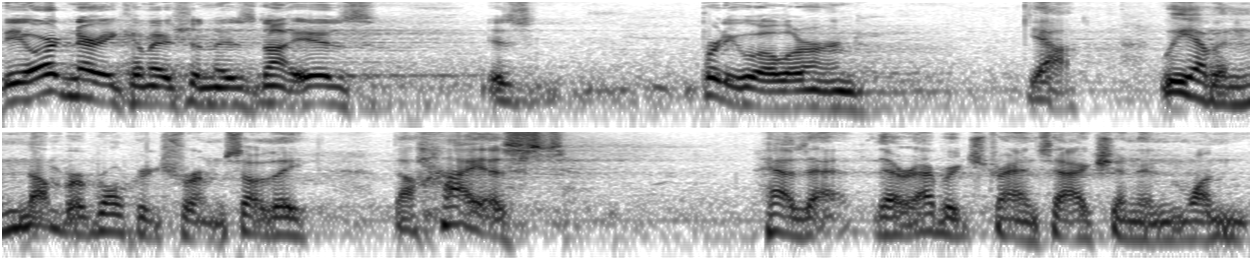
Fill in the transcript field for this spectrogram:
The ordinary commission is, not, is, is pretty well earned. Yeah we have a number of brokerage firms. So the, the highest has their average transaction in one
